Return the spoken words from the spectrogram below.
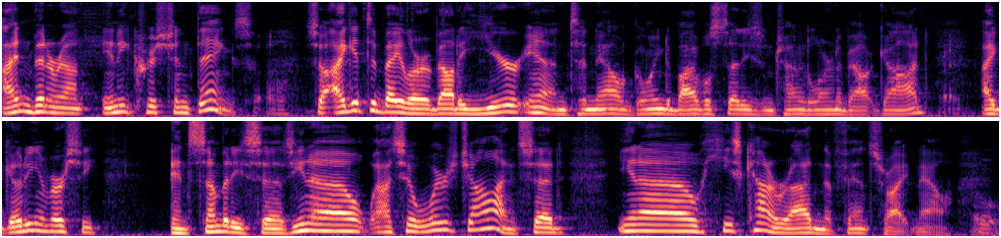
I hadn't been around any Christian things. So I get to Baylor about a year in to now going to Bible studies and trying to learn about God. I go to university and somebody says, you know, I said, where's John? And said, you know, he's kind of riding the fence right now. Ooh.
